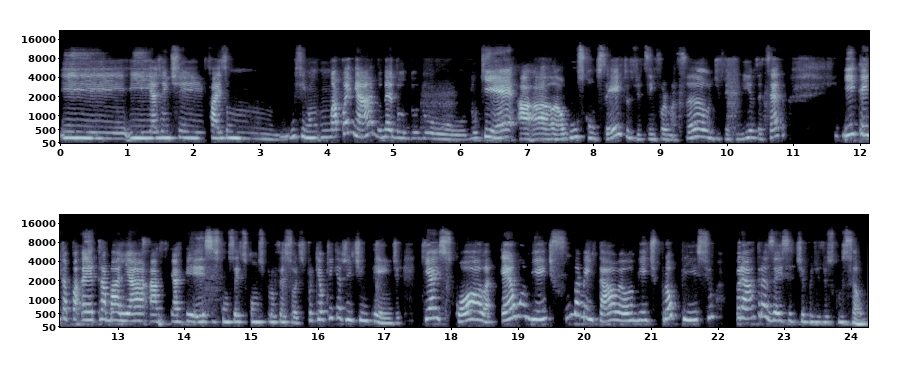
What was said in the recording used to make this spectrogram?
e, e, a gente faz um, enfim, um, um apanhado, né, do, do, do, do que é a, a, alguns conceitos de desinformação, de fake news, etc., e tenta é, trabalhar a, a, esses conceitos com os professores, porque o que, que a gente entende? Que a escola é um ambiente fundamental, é um ambiente propício para trazer esse tipo de discussão,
